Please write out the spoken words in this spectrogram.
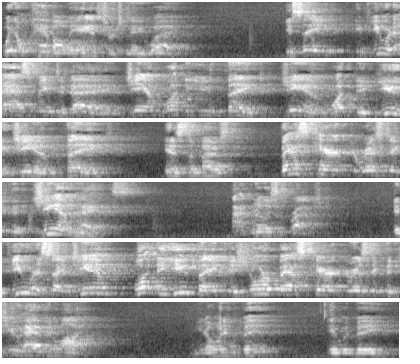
we don't have all the answers in any way. You see, if you were to ask me today, Jim, what do you think, Jim, what do you, Jim, think is the most best characteristic that Jim has? I'd really surprise you. If you were to say, Jim, what do you think is your best characteristic that you have in life? You know what it would be? It would be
